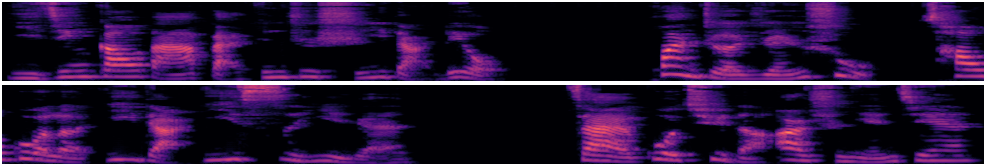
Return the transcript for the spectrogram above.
已经高达百分之十一点六，患者人数超过了一点一四亿人。在过去的二十年间，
